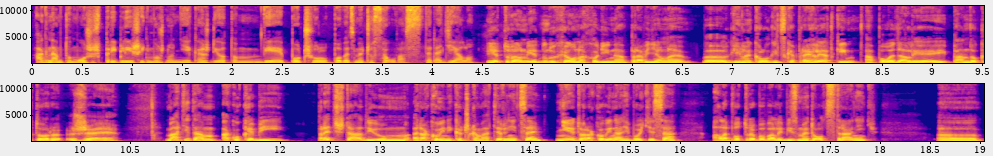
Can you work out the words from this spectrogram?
Ak nám to môžeš priblížiť, možno nie každý o tom vie, počul, povedzme, čo sa u vás teda dialo. Je to veľmi jednoduché, ona chodí na pravidelné uh, gynekologické prehliadky a povedal jej pán doktor, že máte tam ako keby predštádium rakoviny krčka maternice. Nie je to rakovina, nebojte sa, ale potrebovali by sme to odstrániť. Uh,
